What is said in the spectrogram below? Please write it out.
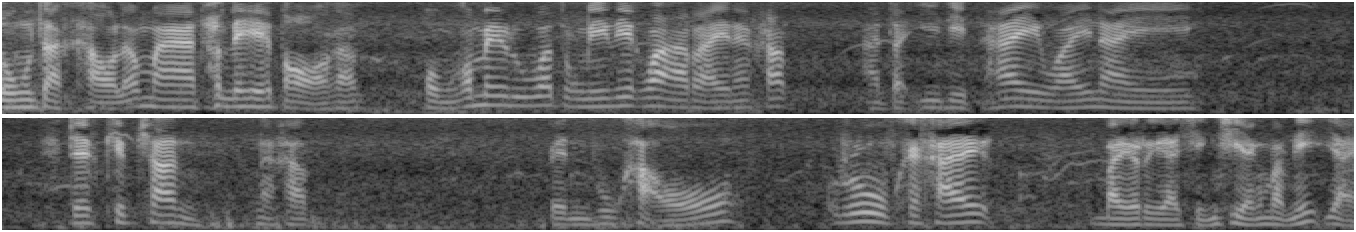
ลงจากเขาแล้วมาทะเลต่อครับ ผมก็ไม่รู้ว่าตรงนี้เรียกว่าอะไรนะครับ อาจจะอีดิทให้ไว้ใน description นะครับ เป็นภูเขารูปคล้ายๆ ใบเรือเฉียงๆแบบนี้ใหญ่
